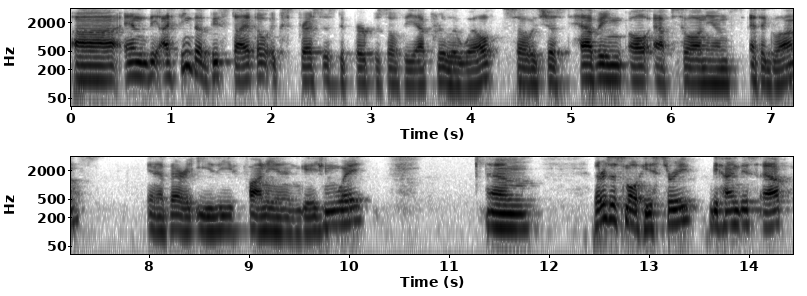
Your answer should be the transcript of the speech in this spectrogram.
Uh, and the, I think that this title expresses the purpose of the app really well. So it's just having all Appsilonians at a glance in a very easy, funny, and engaging way. Um, there's a small history behind this app.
